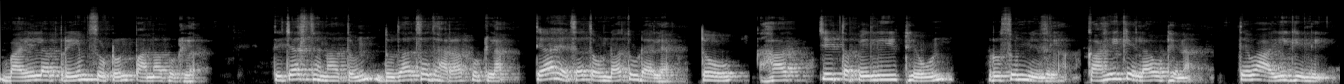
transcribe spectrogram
बाईला प्रेम सुटून पाना फुटला. तिच्या स्तनातून दुधाचा धारा फुटला. त्या ह्याच्या तोंडात उडाल्या. तो हातची तपेली ठेवून रुसून निजला. काही केला उठेना. तेव्हा आई गेली.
